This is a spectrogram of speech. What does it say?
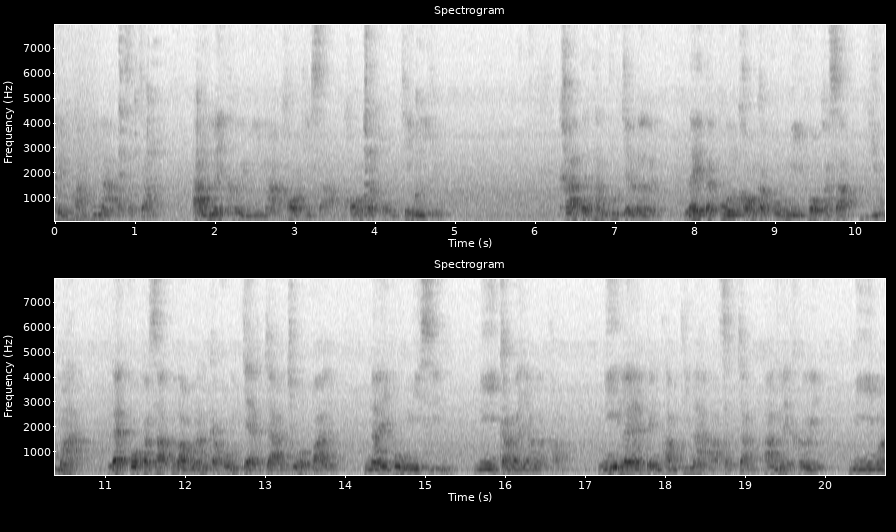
เป็นธรรมที่น่าอัศจรรย์อันไม่เคยมีมาข้อที่สามของกระผมที่มีอยู่ข้าแต่ท่านผู้เจริญ ในตระกูลของกระผมมีโภคทรัพย์อยู่มาก และพวกกษัตริย์เหล่านั้นกับผมแจกจ่ายชั่วไปในผู้มีศีลมีกัลยาณธรรมนี้แลเป็นธรรมที่น่าอัศจรรย์อันไม่เคยมีมา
